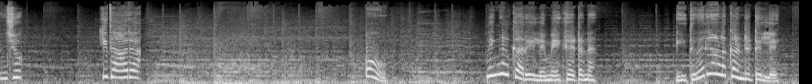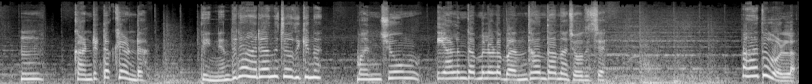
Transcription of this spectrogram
മഞ്ജു ഇതാരാ? ഓ നിങ്ങൾക്കറിയില്ലേ മേഘേട്ടനെ? ഇതുവരെ ആളെ കണ്ടിട്ടില്ലേ? കണ്ടിട്ടൊക്കെ ഉണ്ട് പിന്നെന്തിനാ ആരാന്ന് ചോദിക്കുന്നത് മഞ്ജുവും ഇയാളും തമ്മിലുള്ള ബന്ധം എന്താന്നാ ചോദിച്ചേ? അത് കൊള്ളാം.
